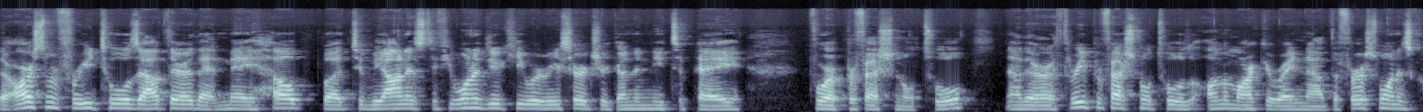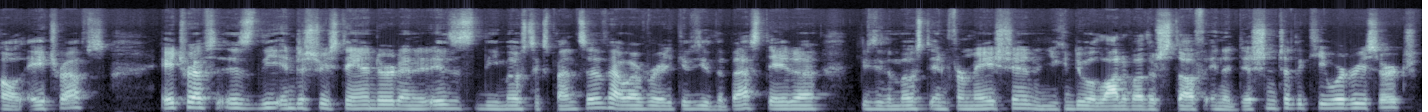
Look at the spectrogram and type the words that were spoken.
There are some free tools out there that may help, but to be honest, if you want to do keyword research, you're going to need to pay for a professional tool. Now, there are three professional tools on the market right now. The first one is called Ahrefs. Ahrefs is the industry standard and it is the most expensive. However, it gives you the best data, gives you the most information, and you can do a lot of other stuff in addition to the keyword research.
